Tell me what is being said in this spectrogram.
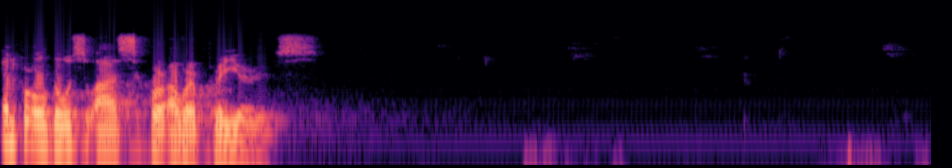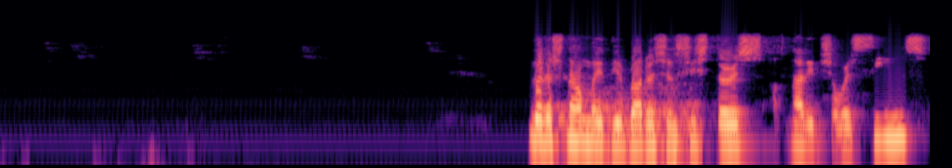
and for all those who ask for our prayers. Let us now, my dear brothers and sisters, acknowledge our sins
